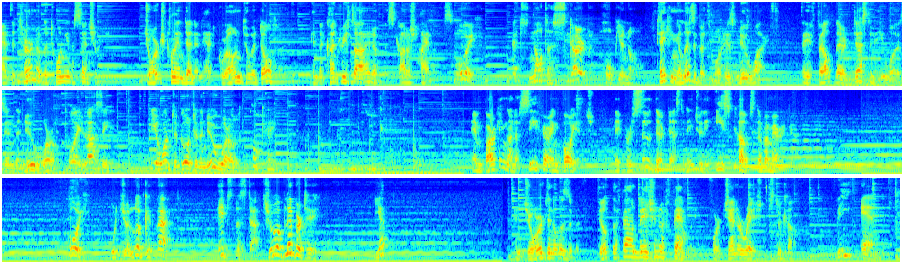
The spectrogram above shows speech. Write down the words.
At the turn of the 20th century, George Clendenin had grown to adulthood in the countryside of the Scottish Highlands. Oi, it's not a skirt, hope you know. Taking Elizabeth for his new wife, they felt their destiny was in the new world. Oi, lassie, do you want to go to the new world? Okay. Embarking on a seafaring voyage, they pursued their destiny to the east coast of America. Oi, would you look at that? It's the Statue of Liberty. Yep. And George and Elizabeth built the foundation of family for generations to come. The end.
